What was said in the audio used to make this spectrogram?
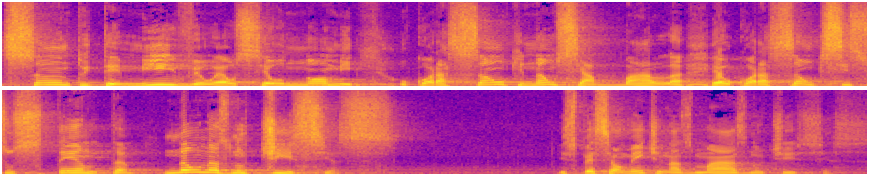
Santo e temível é o seu nome. O coração que não se abala é o coração que se sustenta, não nas notícias especialmente nas más notícias.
